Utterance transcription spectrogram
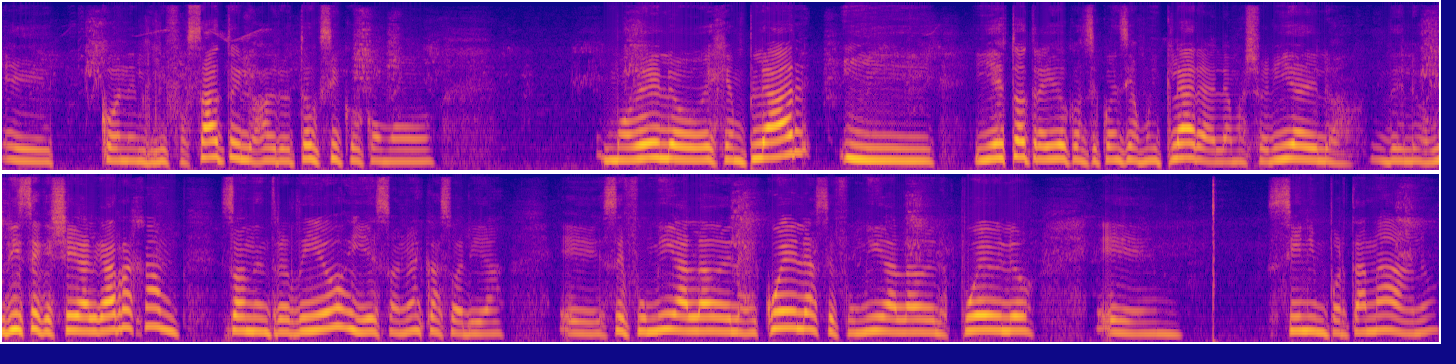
eh, con el glifosato y los agrotóxicos como modelo ejemplar y esto ha traído consecuencias muy claras. La mayoría de los, de los grises que llega al Garraham son de Entre Ríos y eso no es casualidad. Eh, se fumiga al lado de las escuelas, se fumiga al lado de los pueblos, eh, sin importar nada. ¿no?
